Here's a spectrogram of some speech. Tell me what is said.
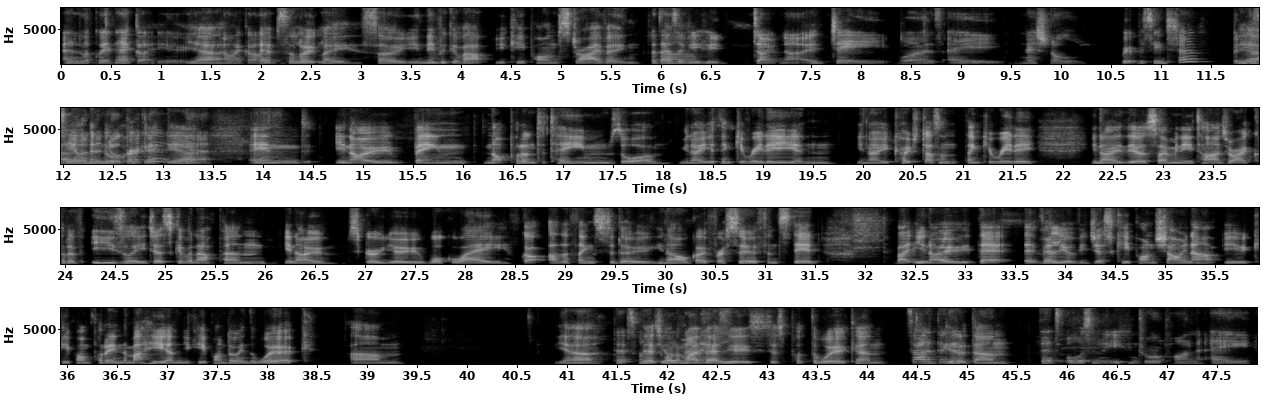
And look where that got you. Yeah. Oh my God. Absolutely. So you never give up. You keep on striving. For those of you Um, who don't know, G was a national representative in Yeah, New Zealand indoor indoor, cricket. cricket, yeah. and you know, being not put into teams or, you know, you think you're ready and, you know, your coach doesn't think you're ready. You know, there are so many times where I could have easily just given up and, you know, screw you, walk away, I've got other things to do, you know, I'll go for a surf instead. But, you know, that, that value of you just keep on showing up, you keep on putting the mahi in, you keep on doing the work. Um, yeah, That's one that's of one of my values. values. Just put the work in, So I think get it done. that's awesome that you can draw upon a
